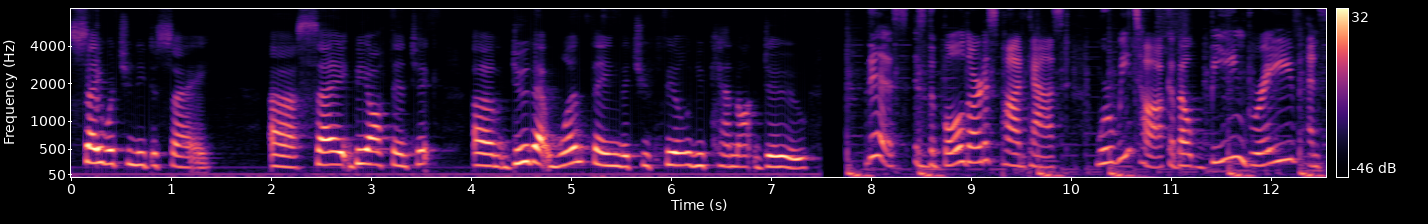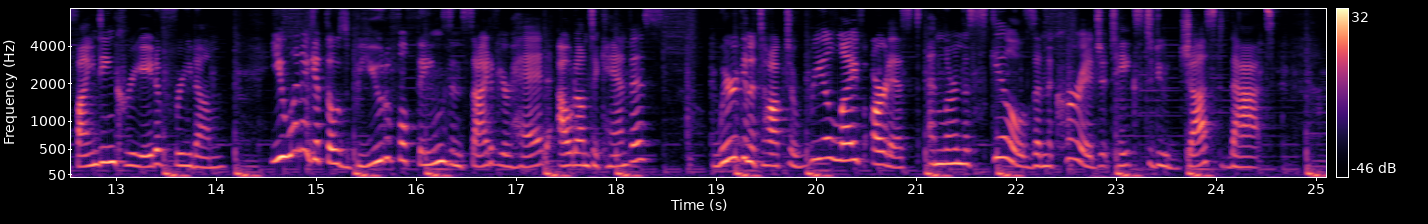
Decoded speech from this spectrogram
say what you need to say, uh, say, be authentic, um, do that one thing that you feel you cannot do. This is the Bold Artist Podcast, where we talk about being brave and finding creative freedom. You want to get those beautiful things inside of your head out onto canvas? We're going to talk to real life artists and learn the skills and the courage it takes to do just that.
